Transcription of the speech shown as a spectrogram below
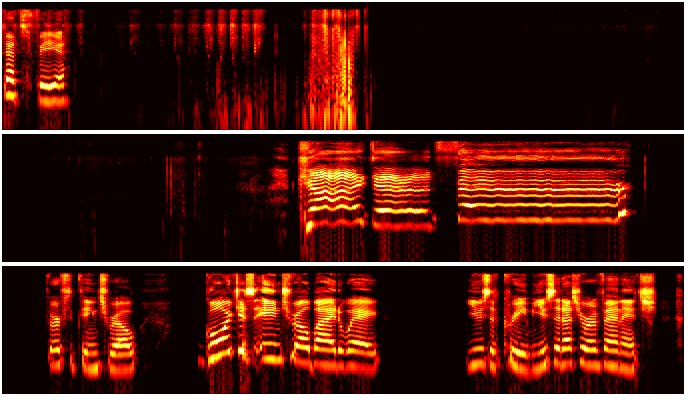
that's fair. Kind fair. Perfect intro. Gorgeous intro, by the way. Use it, Cream. Use it as your advantage.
